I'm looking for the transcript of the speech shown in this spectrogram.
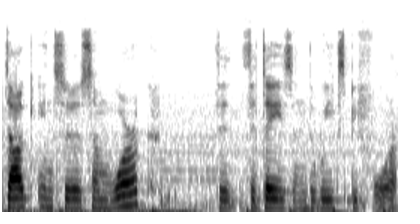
dug into some work the the days and the weeks before.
